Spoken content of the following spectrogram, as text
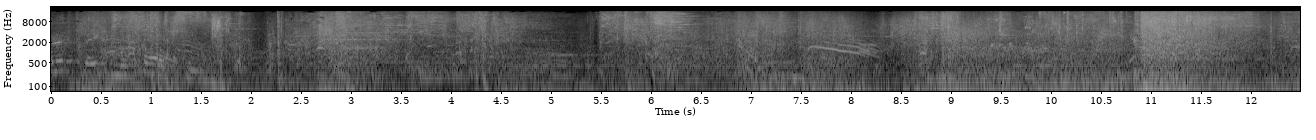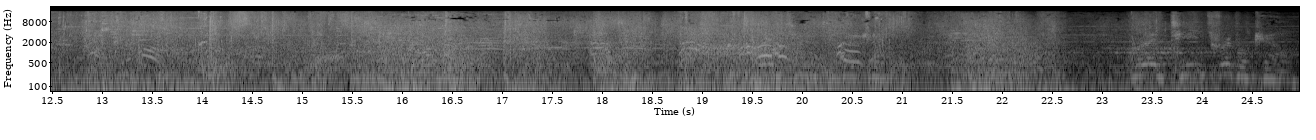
Turret plate will fall soon. Red team triple kill.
